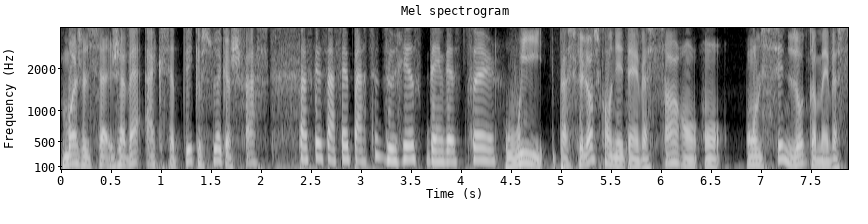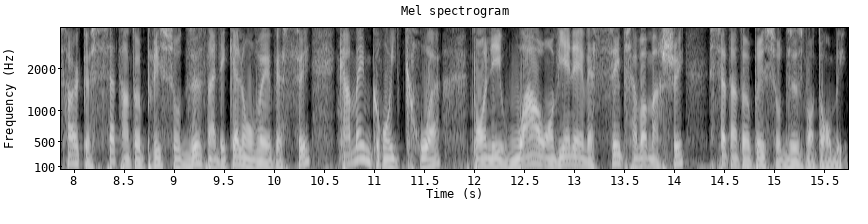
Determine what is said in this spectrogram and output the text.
Moi, j'avais accepté que celui que je fasse, Parce que ça fait partie du risque d'investir. oui, parce que lorsqu'on est investisseur, on, on, on le sait, nous autres, comme investisseurs, que 7 entreprises sur 10 dans lesquelles on va investir, quand même qu'on y croit, puis on est, wow, on vient d'investir, puis ça va marcher, 7 entreprises sur 10 vont tomber.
